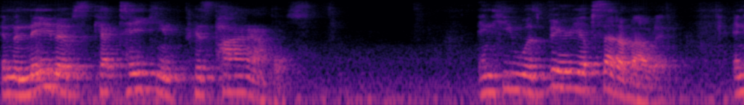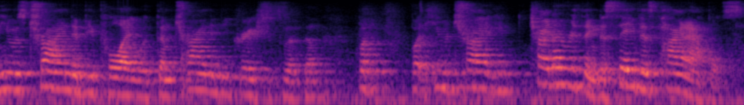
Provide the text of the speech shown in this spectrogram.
And the natives kept taking his pineapples. And he was very upset about it. And he was trying to be polite with them, trying to be gracious with them. But, but he would try, he tried everything to save his pineapples.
